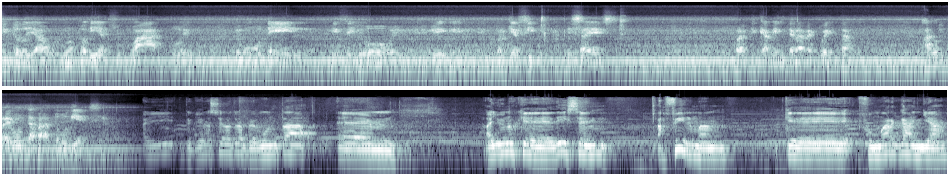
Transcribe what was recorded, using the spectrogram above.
Sitios donde ya uno podía, en su cuarto, en, un hotel, qué sé yo, en, cualquier sitio. Esa es prácticamente la respuesta a tu pregunta para tu audiencia. Ahí te quiero hacer otra pregunta. Eh, hay unos que dicen, afirman que fumar ganja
